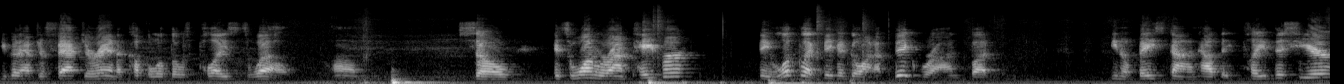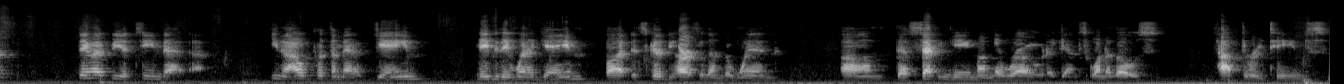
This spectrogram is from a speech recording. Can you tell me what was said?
you're going to have to factor in a couple of those plays as well. Um, so it's one where on paper they look like they could go on a big run, but you know, based on how they played this year, they might be a team that, uh, you know, I would put them at a game. Maybe they win a game, but it's going to be hard for them to win um, that second game on the road against one of those top three teams.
